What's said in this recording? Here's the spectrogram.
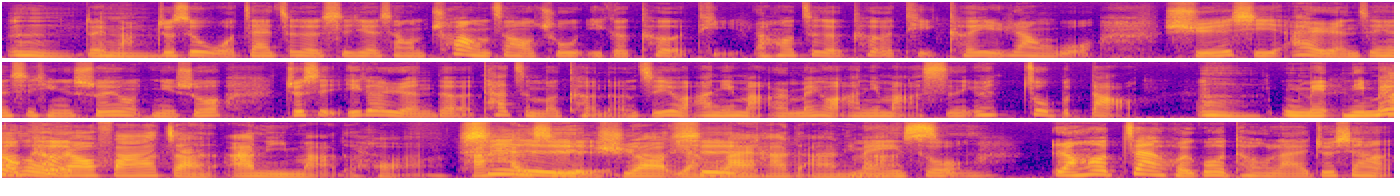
嗯，对吧？嗯，就是我在这个世界上创造出一个课题，然后这个课题可以让我学习爱人这件事情。所以你说，就是一个人的他怎么可能只有阿尼玛而没有阿尼玛斯？因为做不到。嗯，你没你没有。如果要发展阿尼玛的话，他还是也需要仰赖他的阿尼玛。没错。然后再回过头来，就像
